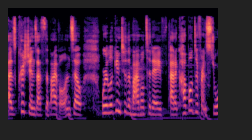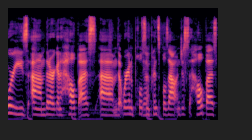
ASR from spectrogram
as Christians, that's the Bible. And so we're looking to the mm-hmm. Bible today at a couple different stories um, that are going to help us, um, that we're going to pull yeah. some principles out and just help us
